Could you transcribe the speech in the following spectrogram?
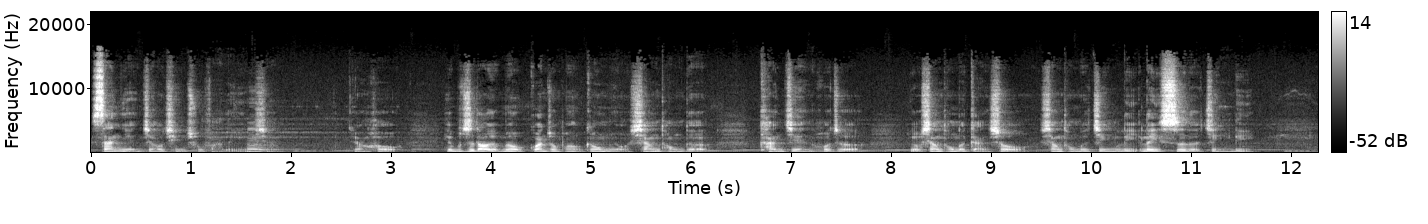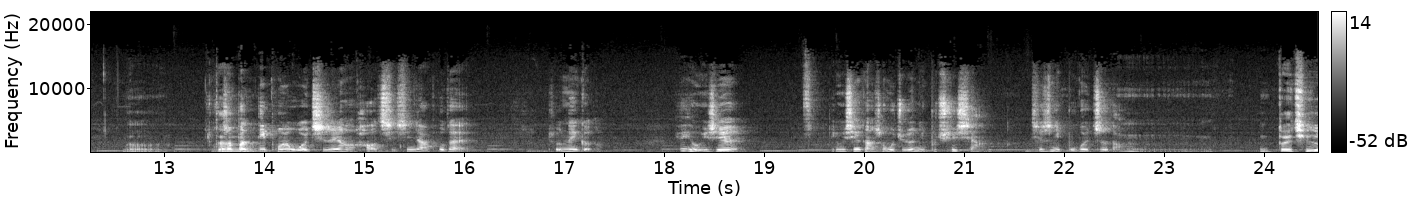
三年交情出发的印象。然后也不知道有没有观众朋友跟我们有相同的看见，或者有相同的感受、相同的经历、类似的经历。呃，或者本地朋友，我其实也很好奇，新加坡在就那个，因为有一些有一些感受，我觉得你不去想，其实你不会知道。嗯，对，其实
